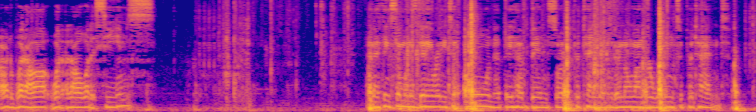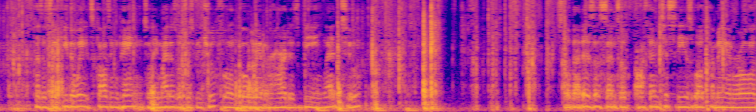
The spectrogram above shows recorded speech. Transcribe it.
or what all what at all what it seems. And I think someone is getting ready to own that they have been sort of pretending. They're no longer willing to pretend. Because it's like either way, it's causing pain. So they might as well just be truthful and go where their heart is being led to. So that is a sense of authenticity as well coming in. We're all,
